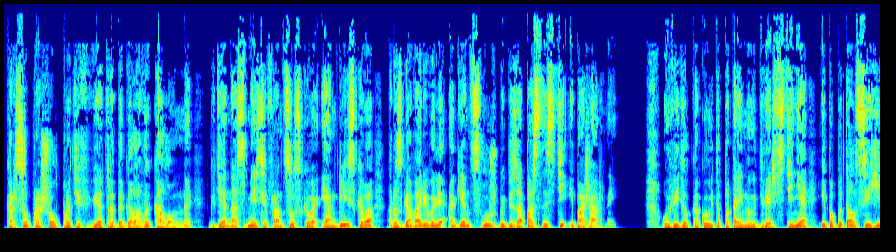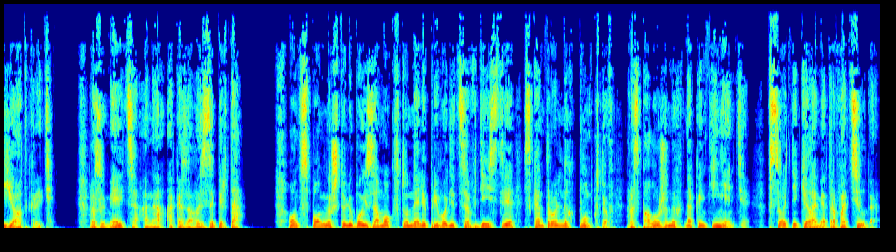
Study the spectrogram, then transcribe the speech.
Корсо прошел против ветра до головы колонны, где на смеси французского и английского разговаривали агент службы безопасности и пожарный. Увидел какую-то потайную дверь в стене и попытался ее открыть. Разумеется, она оказалась заперта. Он вспомнил, что любой замок в туннеле приводится в действие с контрольных пунктов, расположенных на континенте, в сотни километров отсюда.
